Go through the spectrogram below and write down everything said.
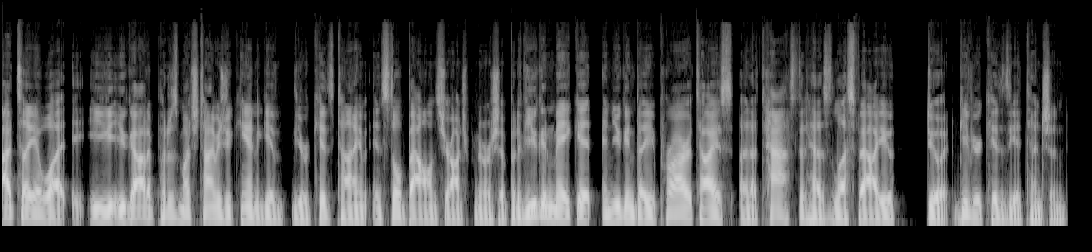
I tell you what, you, you got to put as much time as you can to give your kids time and still balance your entrepreneurship. But if you can make it and you can prioritize a task that has less value, do it. Give your kids the attention.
